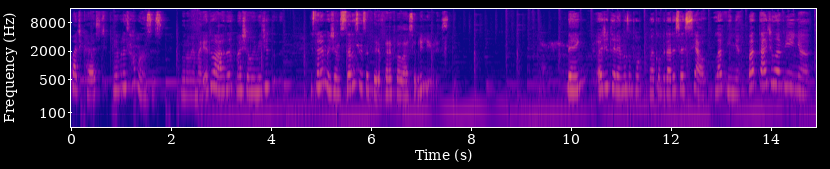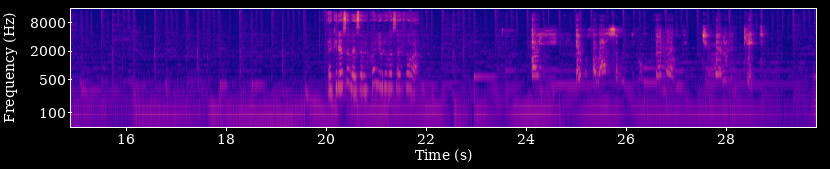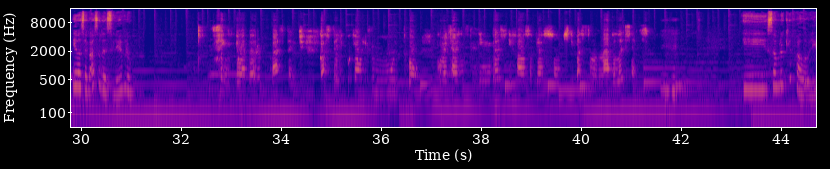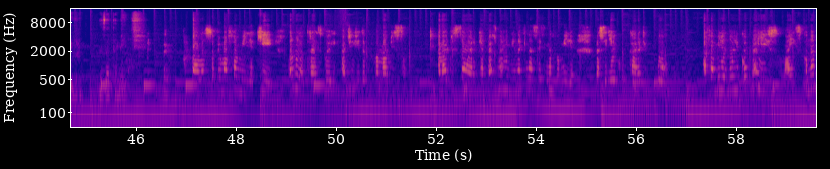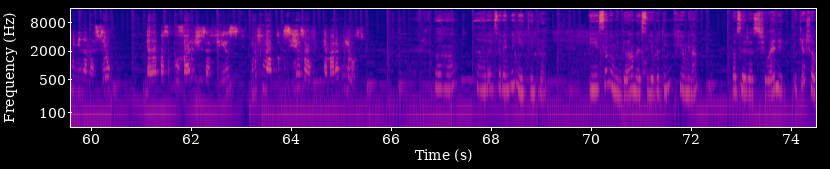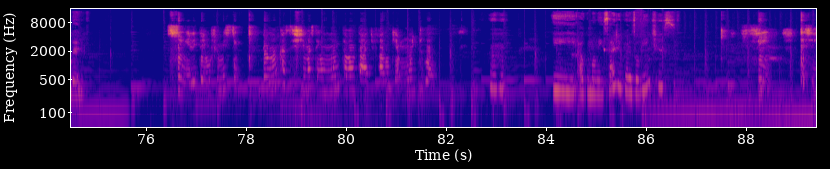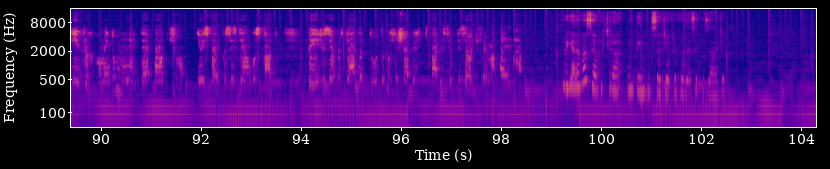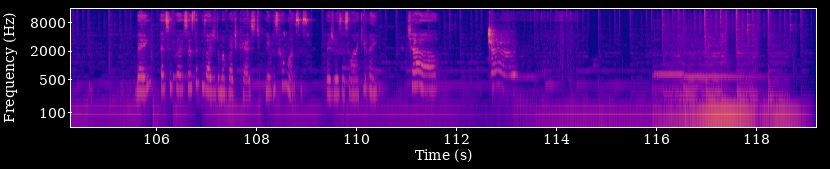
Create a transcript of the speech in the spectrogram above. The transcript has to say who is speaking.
Speaker 1: podcast Livros e Romances. Meu nome é Maria Eduarda, mas chama-me de Duda. Estaremos juntos toda sexta-feira para falar sobre livros. Bem, hoje teremos uma convidada especial, Lavinha. Boa tarde, Lavinha! Eu queria saber sobre qual livro você vai falar.
Speaker 2: Oi, eu vou falar sobre o livro Penelope, de Kate.
Speaker 1: E você gosta desse livro?
Speaker 2: Sim, eu adoro bastante. Gosto dele porque é um livro muito bom, com mensagens lindas e fala sobre assuntos que passamos na adolescência.
Speaker 1: Uhum. E sobre o que fala o livro, exatamente?
Speaker 2: Fala sobre uma família que, anos atrás, foi atingida por uma maldição. A maldição era que a próxima menina que nascesse na família nasceria com cara de porco a família não ligou para isso, mas quando a menina nasceu, ela passa por vários desafios e no final tudo se resolve. É maravilhoso.
Speaker 1: Aham, uhum. ah, deve ser bem bonito então. E se eu não me engano, esse livro tem um filme, né? Você já assistiu ele? O que achou dele?
Speaker 2: Sim, ele tem um filme sim. Eu nunca assisti, mas tenho muita vontade. Falam que é muito bom.
Speaker 1: Uhum. E alguma mensagem para os ouvintes?
Speaker 2: Esse livro eu recomendo muito, é ótimo e eu espero que vocês tenham gostado. Beijos e obrigada, Duda, por deixar participar desse episódio, foi uma honra.
Speaker 1: Obrigada a você por tirar um tempo do seu dia para fazer esse episódio. Bem, esse foi o sexto episódio do meu podcast Livros e Romances. Vejo você semana que vem. Tchau!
